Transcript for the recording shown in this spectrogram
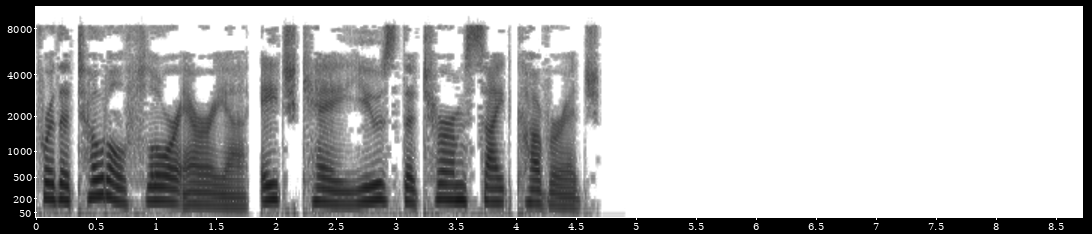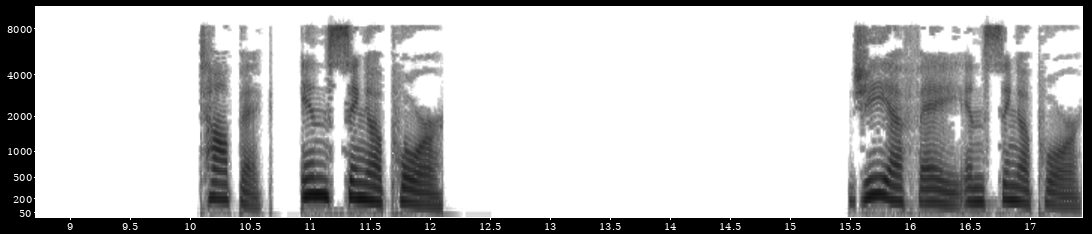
For the total floor area, HK used the term site coverage, In Singapore. GFA in Singapore,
